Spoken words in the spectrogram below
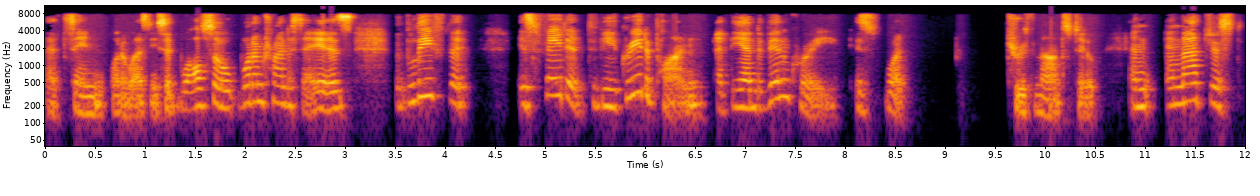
at saying what it was. And he said, Well, so what I'm trying to say is the belief that is fated to be agreed upon at the end of inquiry is what truth amounts to and and that just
